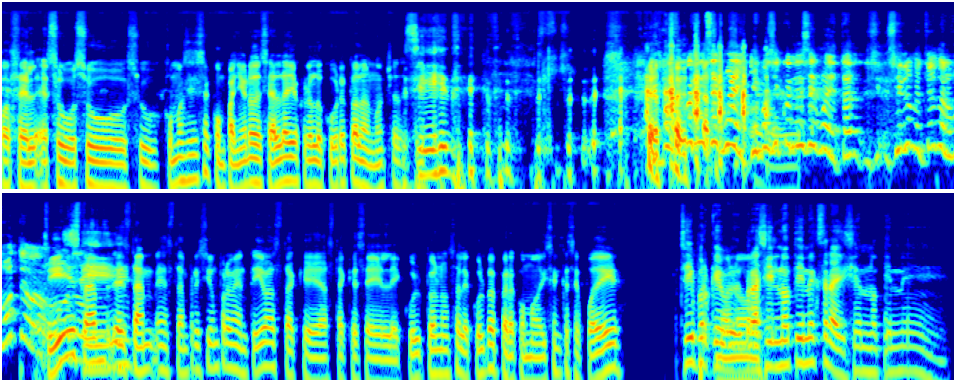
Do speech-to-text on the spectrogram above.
pues el, su, su, su, ¿cómo se dice? Compañero de celda, yo creo lo cubre todas las noches. Sí. ¿Qué pasó con ese güey? ¿Qué pasó con ese güey? ¿Sí, lo metieron al bote o...? Sí, está, sí. Está, está, en prisión preventiva hasta que, hasta que se le culpe o no se le culpe, pero como dicen que se puede ir. Sí, porque no. Brasil no tiene extradición, no tiene...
